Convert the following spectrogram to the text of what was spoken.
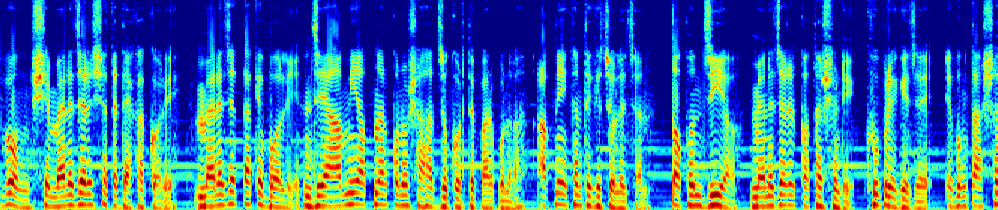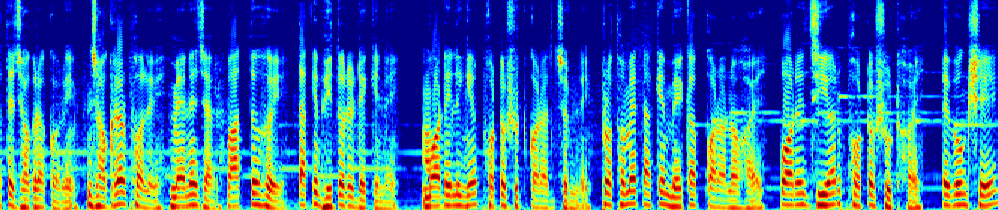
এবং সে ম্যানেজারের সাথে দেখা করে। ম্যানেজার তাকে বলে যে, আমি আপনার কোনো সাহায্য করতে পারব না। আপনি এখান থেকে চলে যান। তখন জিয়া ম্যানেজারের কথা শুনে খুব রেগে যায় এবং তার সাথে ঝগড়া করে। ঝগড়ার ফলে ম্যানেজার বাধ্য হয়ে তাকে ভিতরে ডেকে নেয়। মডেলিং এর ফটোশুট করার জন্য। প্রথমে তাকে মেকআপ করানো হয়, পরে জিয়ার ফটোশুট হয় এবং সে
